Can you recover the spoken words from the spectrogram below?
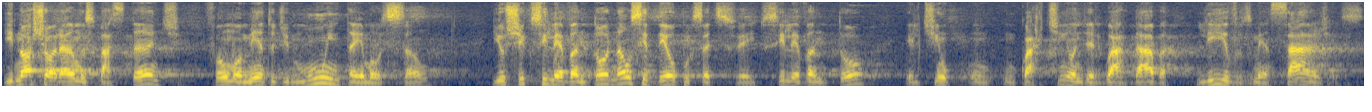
E nós choramos bastante, foi um momento de muita emoção. E o Chico se levantou, não se deu por satisfeito, se levantou. Ele tinha um, um quartinho onde ele guardava livros, mensagens,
